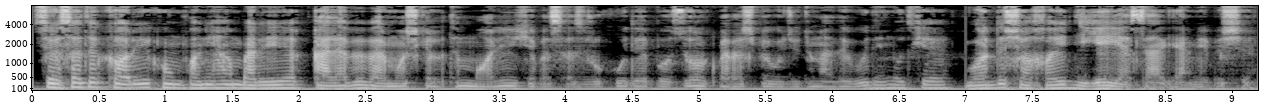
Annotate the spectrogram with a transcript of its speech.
سیاست کاری کمپانی هم برای غلبه بر مشکلات مالی که پس از رکود بزرگ براش به وجود اومده بود این بود که وارد شاخه‌های دیگه ای از سرگرمی بشه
